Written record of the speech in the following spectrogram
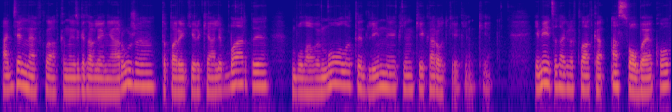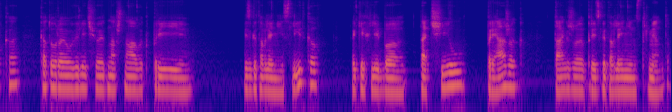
Отдельная вкладка на изготовление оружия, топоры, кирки, алебарды, булавы, молоты, длинные клинки, короткие клинки. Имеется также вкладка «Особая ковка», которая увеличивает наш навык при изготовлении слитков, каких-либо точил, пряжек, также при изготовлении инструментов.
